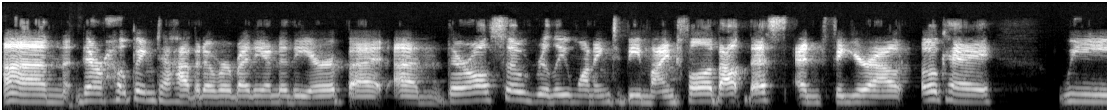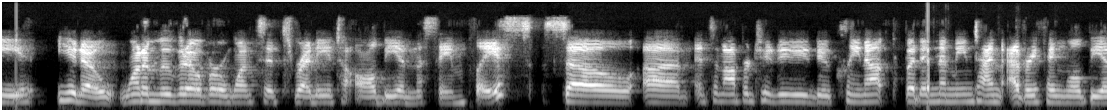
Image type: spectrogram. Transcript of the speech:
Um, they're hoping to have it over by the end of the year, but um, they're also really wanting to be mindful about this and figure out okay, we you know want to move it over once it's ready to all be in the same place. So um, it's an opportunity to do cleanup but in the meantime everything will be,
